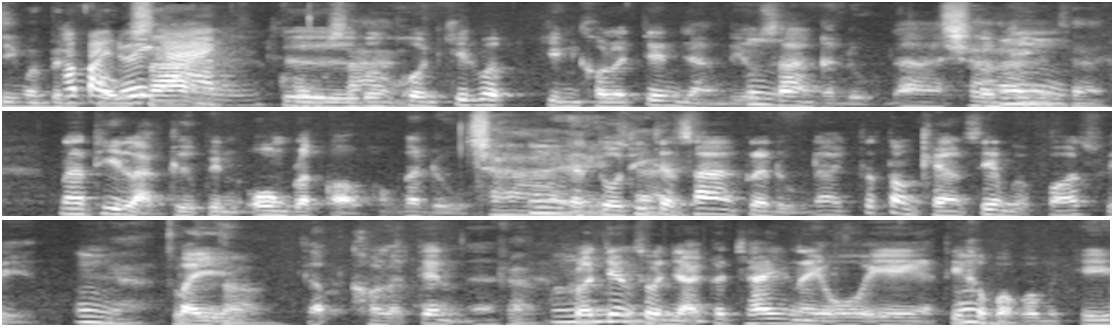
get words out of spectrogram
ริง ๆ มันเป็นเข้าโคไปรงด้วยสร้างกันโครคืงอสร้างบางคนคิดว่ากินคอลลาเจนอย่างเดียวอืมสร้างกระดูกได้ใช่ความจริงใช่หน้าที่หลักคือเป็นองค์ประกอบของกระดูกใช่แต่ตัวที่จะใช่สร้างกระดูกได้ก็ต้องแคลเซียมกับฟอสเฟตอืมเนี่ยถูไปกต้องกับคอลลาเจนนะครับอืมคอลลาเจนส่วนใหญ่ก็ใช้ใน OA ไงที่เขาบอกว่าเมื่อกี้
